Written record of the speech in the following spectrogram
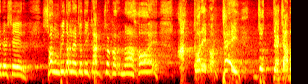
এদেশের সংবিধানে যদি কার্যকর না হয়, আক্ষরিক অর্থেই যুদ্ধে যাব।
